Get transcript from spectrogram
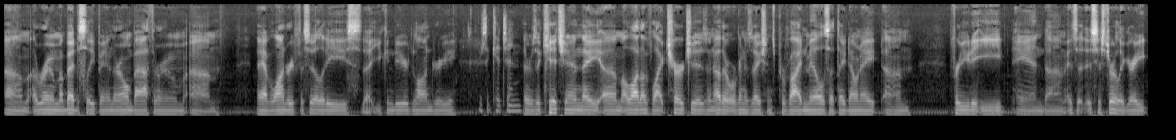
um, a room, a bed to sleep in, their own bathroom. Um, they have laundry facilities that you can do your laundry. There's a kitchen. There's a kitchen. They um, a lot of like churches and other organizations provide meals that they donate um, for you to eat, and um, it's a, it's just really great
